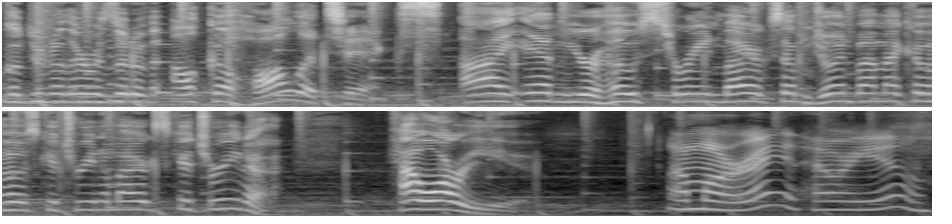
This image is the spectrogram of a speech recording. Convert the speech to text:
Welcome to another episode of Alcoholitics. I am your host, Terrain Myers. I'm joined by my co host, Katrina Myers. Katrina, how are you? I'm all right. How are you?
